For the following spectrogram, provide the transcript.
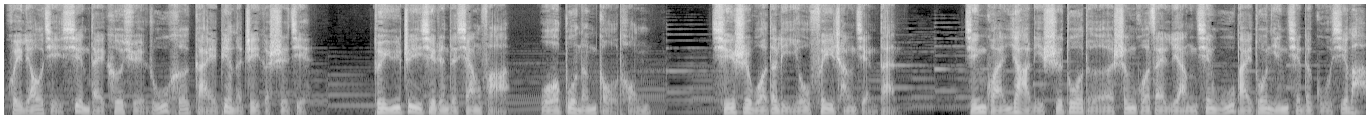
会了解现代科学如何改变了这个世界。对于这些人的想法，我不能苟同。其实我的理由非常简单：尽管亚里士多德生活在两千五百多年前的古希腊，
